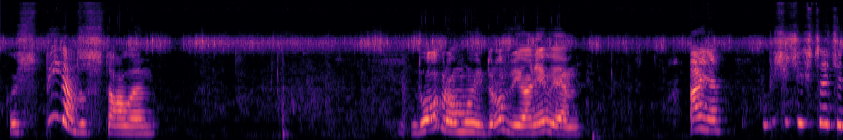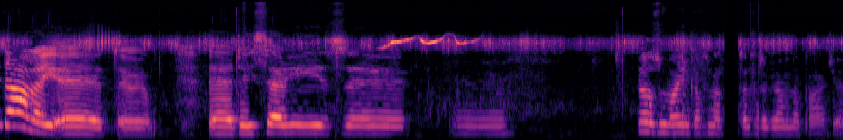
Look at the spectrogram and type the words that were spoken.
Jakoś spina dostałem. Dobra, moi drodzy, ja nie wiem. A nie, napiszcie, chcecie dalej e, te, e, tej serii z... E, no, z Minecraft na telefonie gram na padzie.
